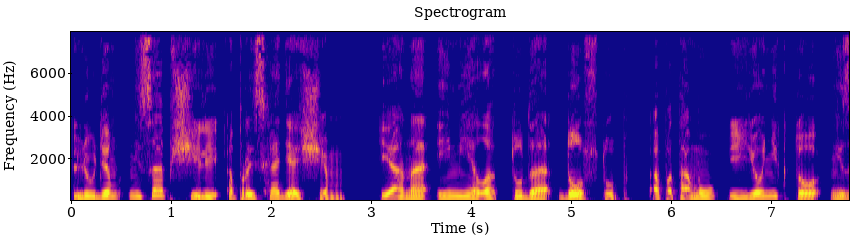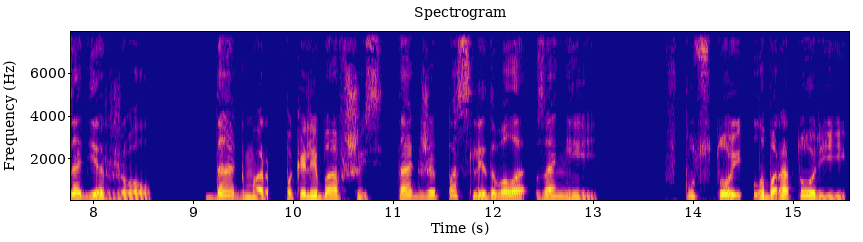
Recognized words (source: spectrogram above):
людям не сообщили о происходящем, и она имела туда доступ, а потому ее никто не задерживал. Дагмар, поколебавшись, также последовала за ней. В пустой лаборатории,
